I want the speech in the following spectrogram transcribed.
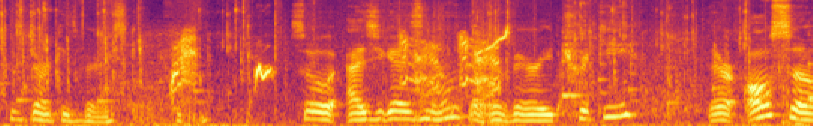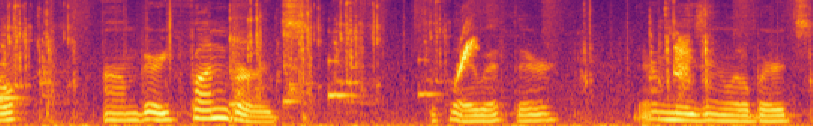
because dark is very scary. So as you guys know, they are very tricky. They're also um, very fun birds to play with. They're they're amazing little birds,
